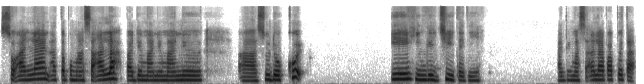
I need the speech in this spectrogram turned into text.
soalan atau masalah pada mana-mana uh, pseudocode A hingga G tadi. Ada masalah apa-apa tak?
